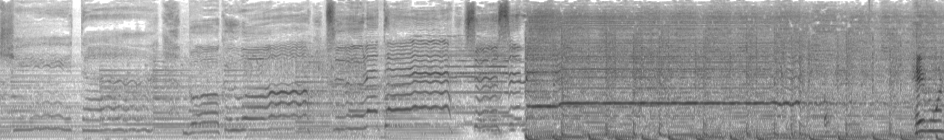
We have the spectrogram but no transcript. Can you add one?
した僕を連れて進め Hey everyone,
